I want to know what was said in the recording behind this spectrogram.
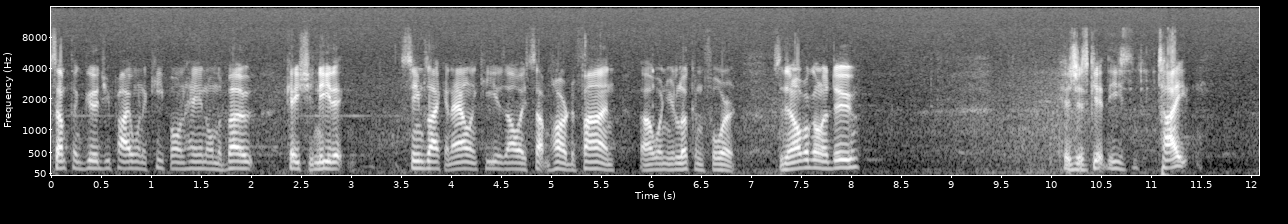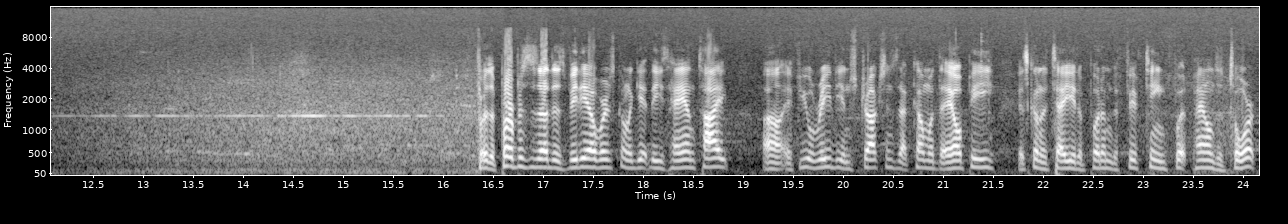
something good you probably want to keep on hand on the boat in case you need it. Seems like an Allen key is always something hard to find uh, when you're looking for it. So then all we're going to do is just get these tight. For the purposes of this video, we're just going to get these hand tight. Uh, if you'll read the instructions that come with the LP, it's going to tell you to put them to 15 foot-pounds of torque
